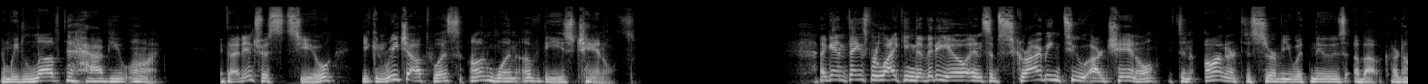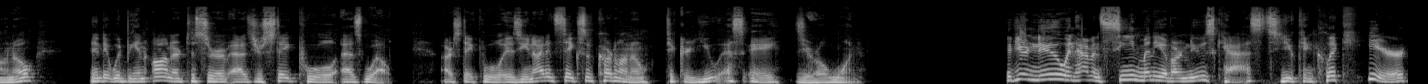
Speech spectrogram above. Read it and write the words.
and we'd love to have you on. If that interests you, you can reach out to us on one of these channels. Again, thanks for liking the video and subscribing to our channel. It's an honor to serve you with news about Cardano and it would be an honor to serve as your stake pool as well. Our stake pool is United Stakes of Cardano, ticker USA01. If you're new and haven't seen many of our newscasts, you can click here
